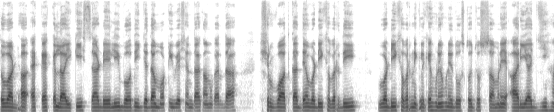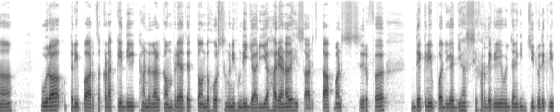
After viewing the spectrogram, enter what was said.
ਤੁਹਾਡਾ ਇੱਕ ਇੱਕ ਲਾਈਕ ਹੀ ਸਾਡੇ ਲਈ ਬਹੁਤ ਹੀ ਜ਼ਿਆਦਾ ਮੋਟੀਵੇਸ਼ਨ ਦਾ ਕੰਮ ਕਰਦਾ। ਸ਼ੁਰੂਆਤ ਕਰਦੇ ਹਾਂ ਵੱਡੀ ਖਬਰ ਦੀ। ਵੱਡੀ ਖਬਰ ਨਿਕਲ ਕੇ ਹੁਣੇ ਹੁਣੇ ਦੋਸਤੋ ਜੋ ਸਾਹਮਣੇ ਆ ਰਹੀ ਆ, ਜੀ ਹਾਂ, ਪੂਰਾ ਉੱਤਰੀ ਭਾਰਤ ਕੜਾਕੇ ਦੀ ਠੰਡ ਨਾਲ ਕੰਬ ਰਿਹਾ ਤੇ ਧੁੰਦ ਹੋਰ ਸੰਘਣੀ ਹੁੰਦੀ ਜਾ ਰਹੀ ਹੈ ਹਰਿਆਣਾ ਦੇ ਹਿਸਾਰ 'ਚ ਤਾਪਮਾਨ ਸਿਰਫ ਦੇ ਕਰੀਬ ਪਹੁੰਚ ਗਿਆ, ਜੀ ਹਾਂ, ਸਿਫਰ ਦੇ ਕਰੀਬ ਯਾਨੀ ਕਿ ਜ਼ੀਰੋ ਦੇ ਕਰੀਬ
